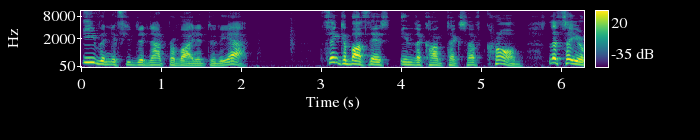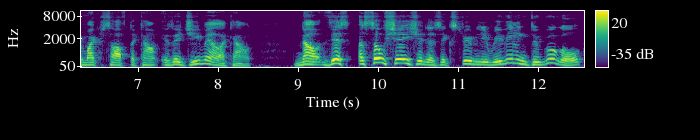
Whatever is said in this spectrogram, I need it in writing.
even if you did not provide it to the app. Think about this in the context of Chrome. Let's say your Microsoft account is a Gmail account. Now, this association is extremely revealing to Google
